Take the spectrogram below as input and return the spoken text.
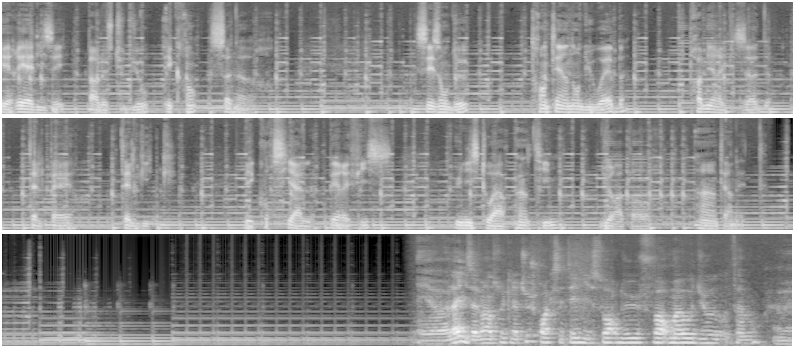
et réalisée par le studio Écran Sonore. Saison 2, 31 ans du web, premier épisode, tel père, tel geek. Les coursiales père et fils, une histoire intime du rapport Internet. Et euh, là, ils avaient un truc là-dessus, je crois que c'était l'histoire du format audio notamment. Ah bah,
